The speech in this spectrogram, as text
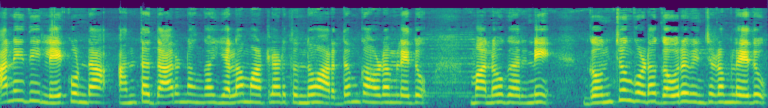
అనేది లేకుండా అంత దారుణంగా ఎలా మాట్లాడుతుందో అర్థం కావడం లేదు. మనో గారిని కొంచెం కూడా గౌరవించడం లేదు.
